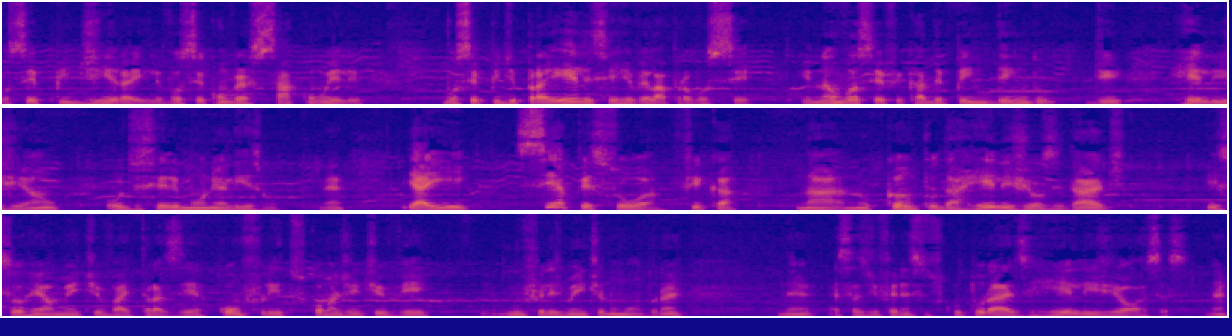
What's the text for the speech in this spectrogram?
você pedir a Ele, você conversar com Ele, você pedir para Ele se revelar para você. e não você ficar dependendo de religião ou de cerimonialismo, né? E aí, se a pessoa fica na, no campo da religiosidade, isso realmente vai trazer conflitos, como a gente vê, infelizmente, no mundo, né? né? Essas diferenças culturais e religiosas, né?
